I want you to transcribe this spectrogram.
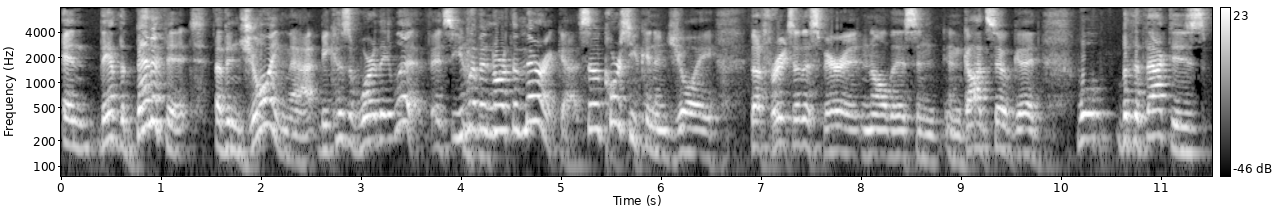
And they have the benefit of enjoying that because of where they live. It's you live in North America, so of course you can enjoy the fruits of the spirit and all this, and, and God's so good. Well, but the fact is,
